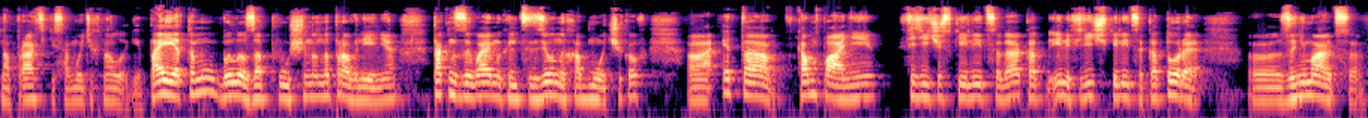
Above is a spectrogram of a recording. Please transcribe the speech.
на практике самой технологии. Поэтому было запущено направление так называемых лицензионных обмотчиков. А, это компании, физические лица да, или физические лица, которые занимаются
